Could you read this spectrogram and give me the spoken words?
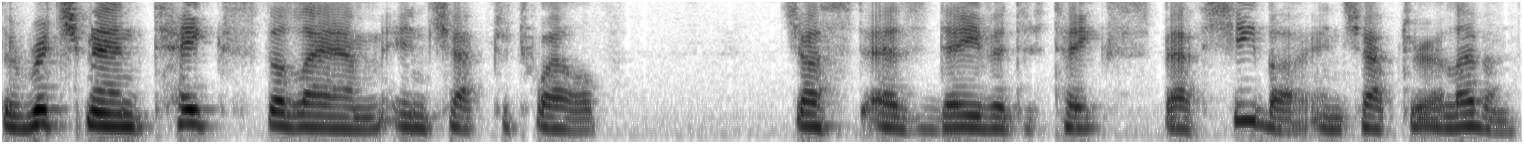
The rich man takes the lamb in chapter 12, just as David takes Bathsheba in chapter 11.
